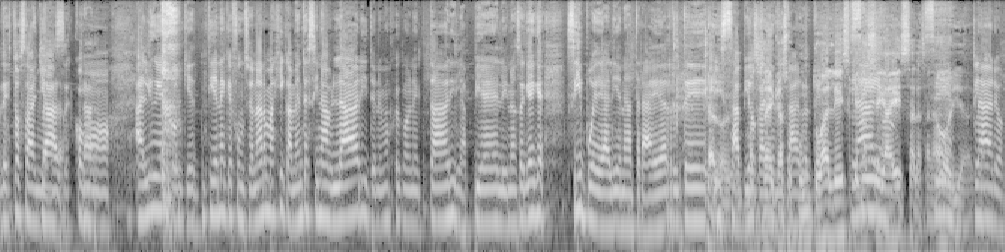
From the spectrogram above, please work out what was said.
de- estos años. claro, es como claro. alguien con quien tiene que funcionar mágicamente sin hablar y tenemos que conectar y la piel y no sé qué, que sí puede alguien atraerte Claro, y sapio más de casos calentarte. puntuales, que no sea esa la zanahoria. Claro,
